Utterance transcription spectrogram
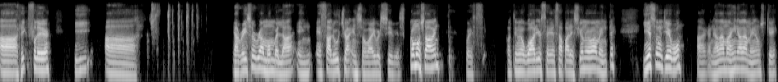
a Ric Flair y a, Razor Ramón, ¿verdad? En esa lucha en Survivor Series. Como saben, pues Ultimate Warrior se desapareció nuevamente y eso nos llevó nada más y nada menos que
